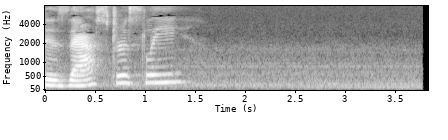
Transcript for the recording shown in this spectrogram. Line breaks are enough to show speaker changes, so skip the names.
disastrously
